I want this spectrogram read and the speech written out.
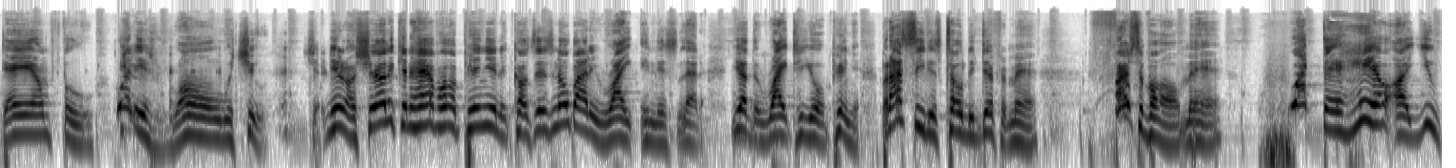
damn fool. What is wrong with you? You know, Shirley can have her opinion because there's nobody right in this letter. You have the right to your opinion. But I see this totally different, man. First of all, man, what the hell are you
